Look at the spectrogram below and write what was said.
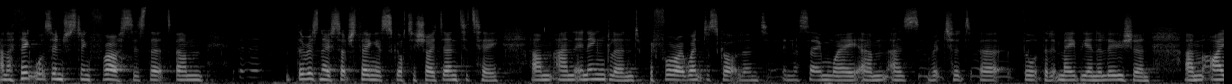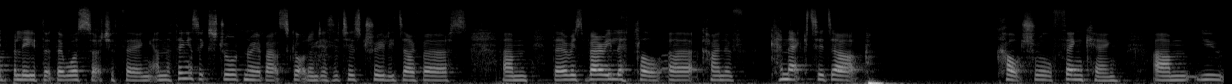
And I think what's interesting for us is that um, there is no such thing as Scottish identity. Um, and in England, before I went to Scotland, in the same way um, as Richard uh, thought that it may be an illusion, um, I'd believed that there was such a thing. And the thing that's extraordinary about Scotland is it is truly diverse. Um, there is very little uh, kind of connected up cultural thinking. Um, you,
